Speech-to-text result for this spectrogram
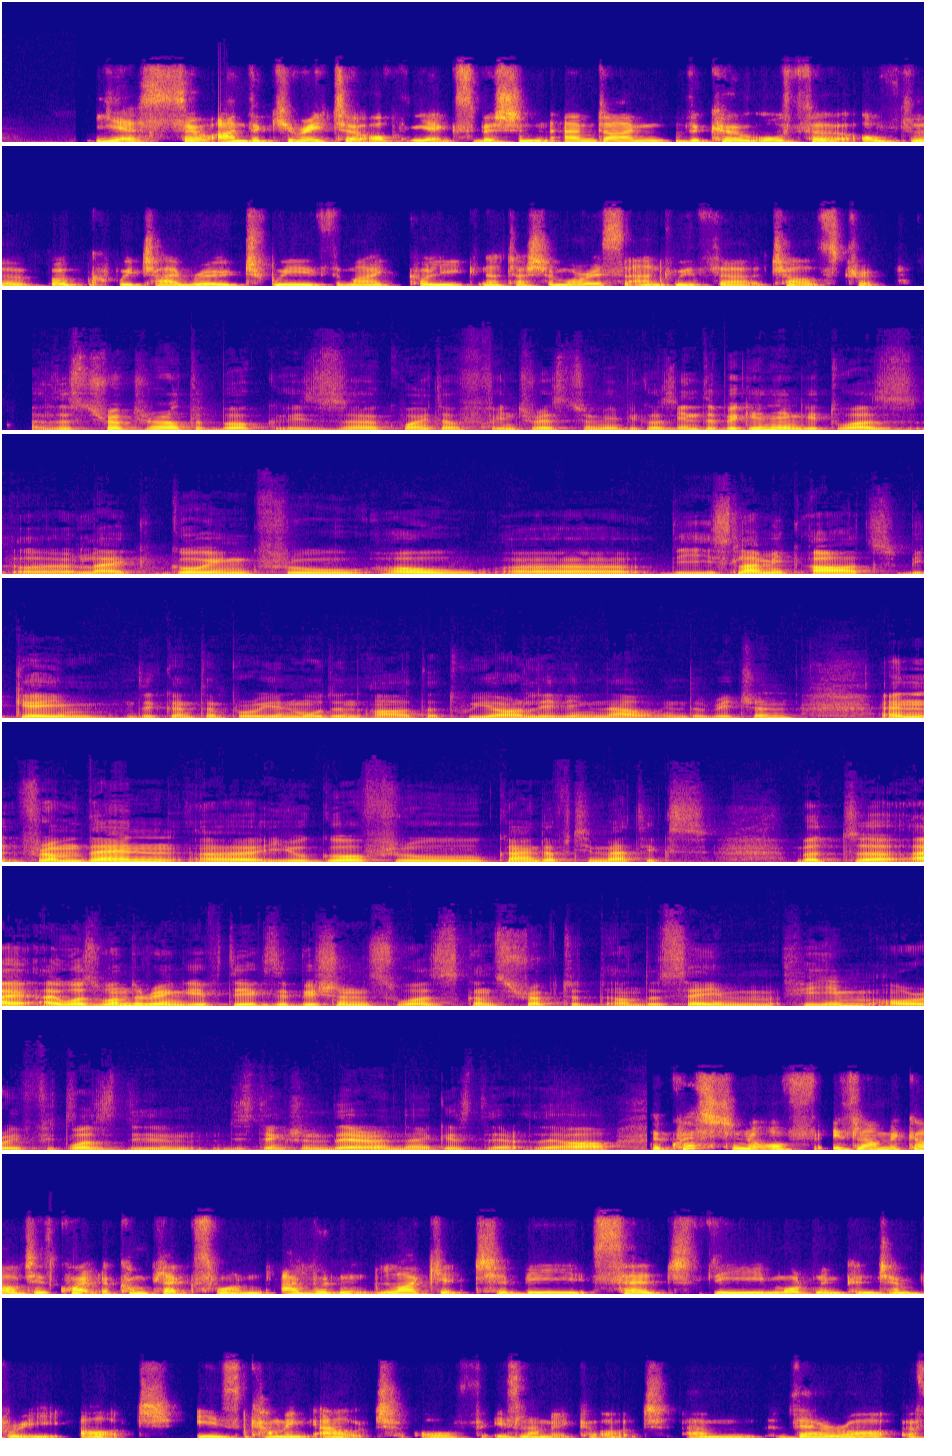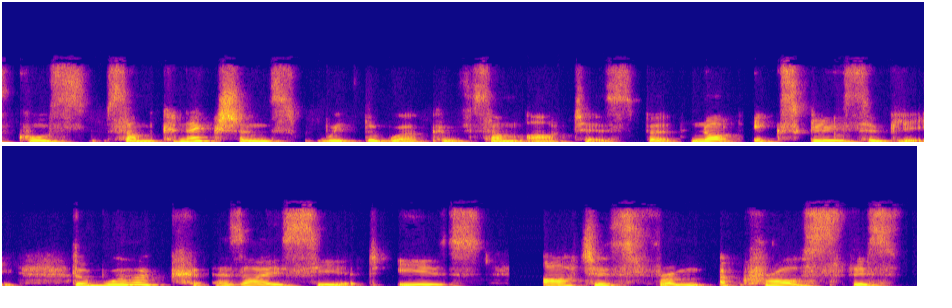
Yes, so I'm the curator of the exhibition and I'm the co author of the book, which I wrote with my colleague Natasha Morris and with uh, Charles Tripp. The structure of the book is uh, quite of interest to me because in the beginning it was uh, like going through how uh, the Islamic art became the contemporary and modern art that we are living now in the region, and from then uh, you go through kind of thematics. But uh, I, I was wondering if the exhibitions was constructed on the same theme or if it was the distinction there, and I guess there they are. The question of Islamic art is quite a complex one. I wouldn't like it to be said the modern and contemporary art is coming out of Islamic art. Um, there are, of course, some connections with the work of some artists, but not exclusively. The work, as I see it, is artists from across this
